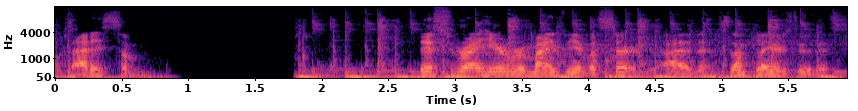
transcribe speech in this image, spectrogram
Oh, that is some... This right here reminds me of a certain... Uh, some players do this.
